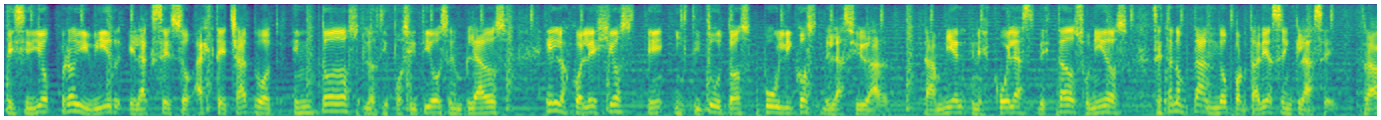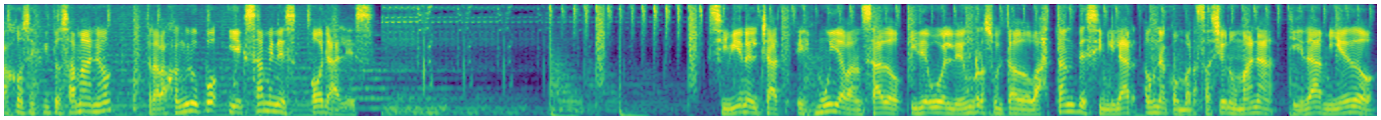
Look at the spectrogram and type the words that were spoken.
decidió prohibir el acceso a este chatbot en todos los dispositivos empleados en los colegios e institutos públicos de la ciudad. También en escuelas de Estados Unidos se están optando por tareas en clase, trabajos escritos a mano, trabajo en grupo y exámenes orales. Si bien el chat es muy avanzado y devuelve un resultado bastante similar a una conversación humana que da miedo,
